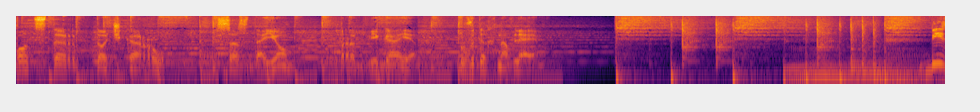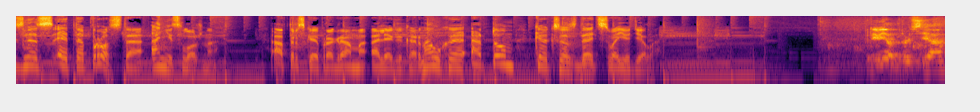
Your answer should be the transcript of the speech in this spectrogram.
podster.ru Создаем, продвигаем, вдохновляем. Бизнес – это просто, а не сложно. Авторская программа Олега Карнауха о том, как создать свое дело. Привет, друзья!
